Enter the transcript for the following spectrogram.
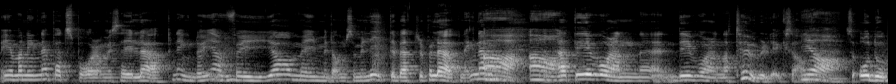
är man inne på ett spår om vi säger löpning, då jämför ju jag mig med de som är lite bättre på löpning. Men Ja, ja. Att det är våran, det är våran natur liksom. Ja. Så, och då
